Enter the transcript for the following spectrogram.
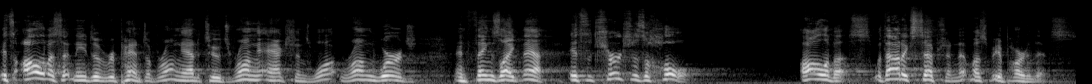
it's all of us that need to repent of wrong attitudes, wrong actions, wrong words, and things like that. It's the church as a whole. All of us, without exception, that must be a part of this.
